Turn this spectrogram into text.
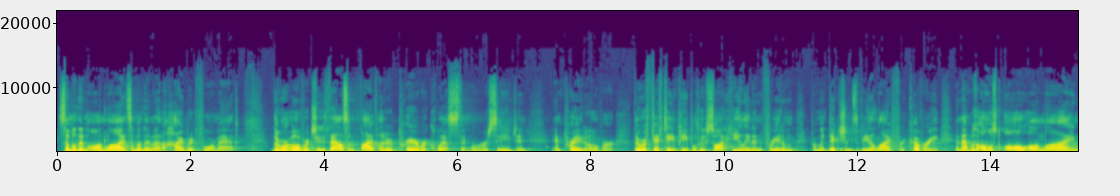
some of them online, some of them in a hybrid format. There were over 2,500 prayer requests that were received in and prayed over. There were 15 people who sought healing and freedom from addictions via life recovery, and that was almost all online,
